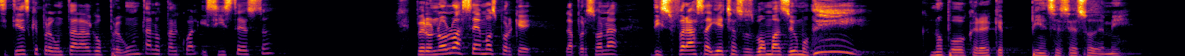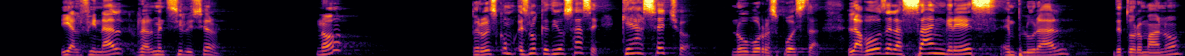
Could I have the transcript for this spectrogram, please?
Si tienes que preguntar algo, pregúntalo tal cual. ¿Hiciste esto? Pero no lo hacemos porque la persona disfraza y echa sus bombas de humo. No puedo creer que pienses eso de mí. Y al final realmente sí lo hicieron. ¿No? Pero es, como, es lo que Dios hace. ¿Qué has hecho? No hubo respuesta. La voz de las sangres, en plural, de tu hermano,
